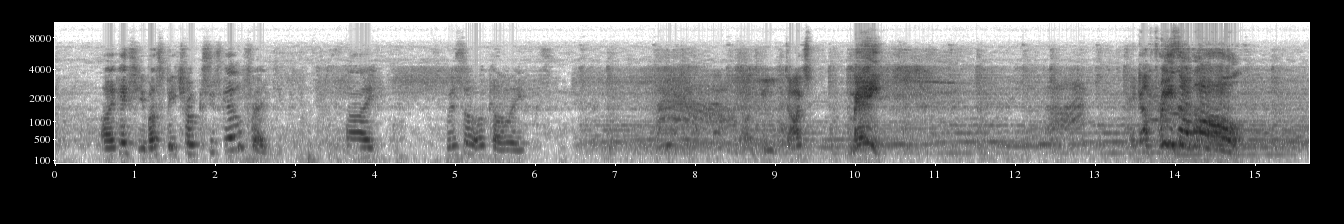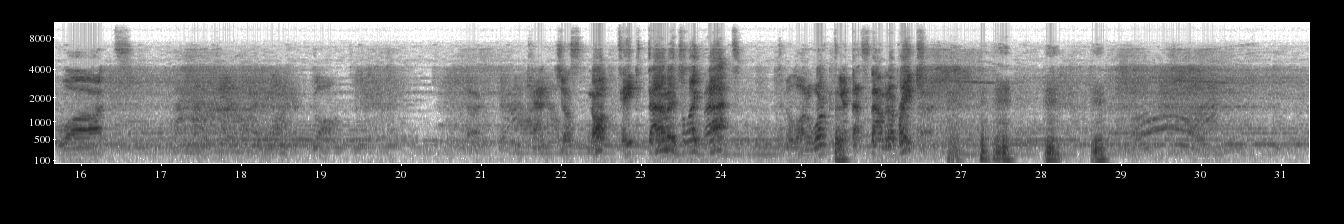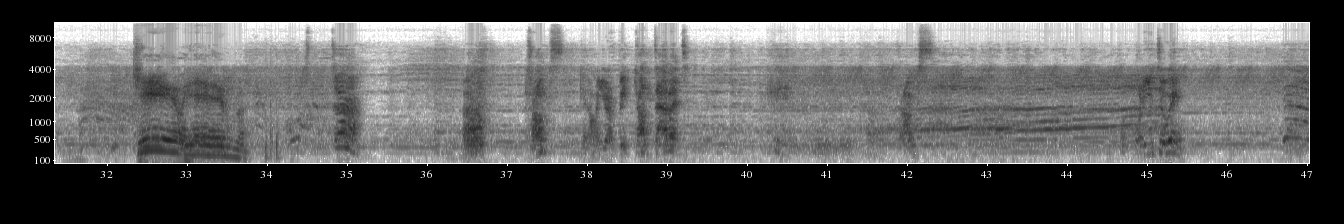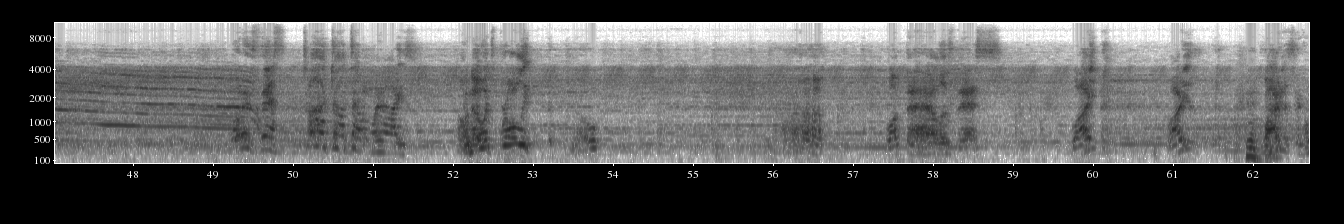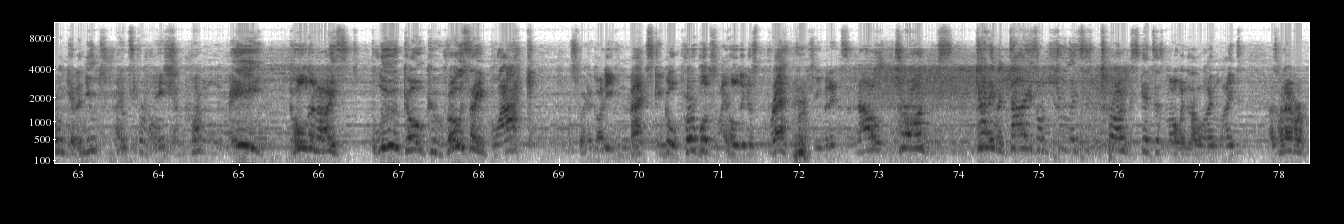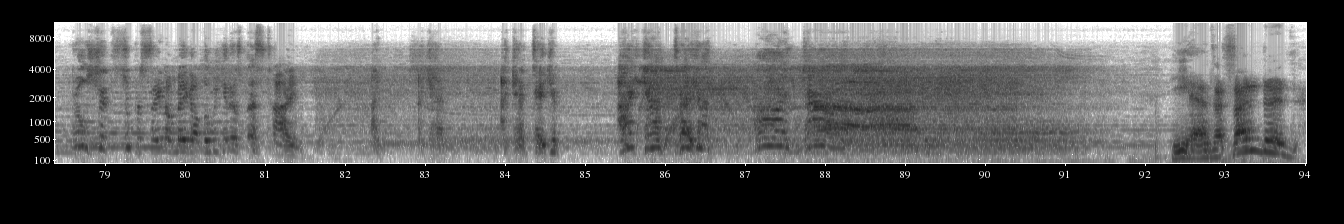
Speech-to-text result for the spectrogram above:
I guess you must be Trunks' girlfriend. Hi, we're sort of colleagues. Don't you dodge me! Take a freezer ball! What? You can't just not take damage like that! Took a lot of work to get that stamina break. Kill him! On damn it! Trunks? What, are you doing? What is this? Oh, goddammit, my eyes! Oh no, it's Broly! No. Uh, what the hell is this? Why? Why? Why does everyone get a new transformation but me? Golden Ice, Blue Goku, Rose Black. I swear to God, even Max can go purple just by holding his breath for a few minutes. And now Trunks can't even tie his own shoelaces. Trunks gets his moment in the limelight as whatever bullshit Super Saiyan Omega of the weekend is this time. I, I can't, I can't take it. I can't take it. I can't. He has ascended!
